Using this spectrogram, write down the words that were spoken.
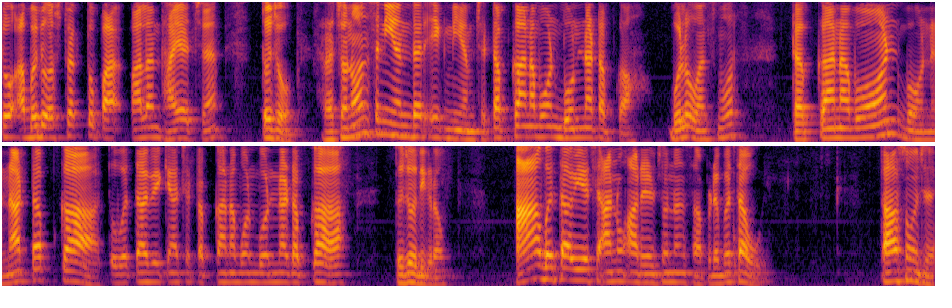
તો આ બધું અષ્ટક તો પાલન થાય જ છે. તો જો રેઝોનન્સની અંદર એક નિયમ છે, ટપકાના બોન્ડ બોન્ડના ટપકા. બોલો વન્સ મોર ટપકાના બોન્ડ બોન્ડના ટપકા. તો બતાવીએ ક્યાં છે ટપકાના બોન્ડ બોન્ડના ટપકા? તો જો દીકરાઓ, આ બતાવીએ છીએ, આનું આ રેઝોનન્સ આપણે બતાવવું તો આ શું છે?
